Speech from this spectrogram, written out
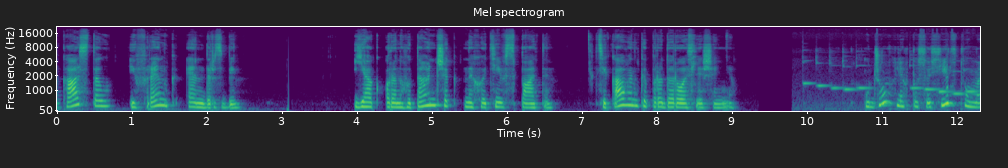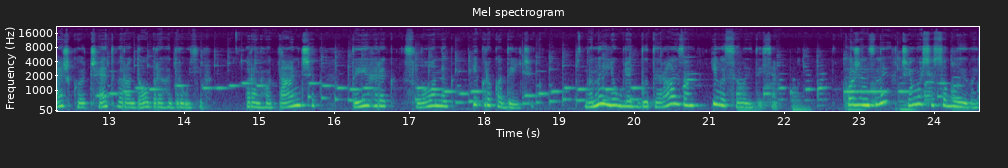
Кастел і Френк Ендерсбі. Як орангутанчик не хотів спати. Цікавинки про дорослішання. У джунглях по сусідству мешкають четверо добрих друзів: орангутанчик, тигрик, слоник і крокодильчик. Вони люблять бути разом і веселитися. Кожен з них чимось особливий,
